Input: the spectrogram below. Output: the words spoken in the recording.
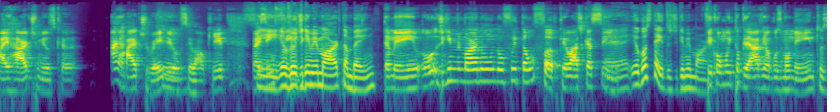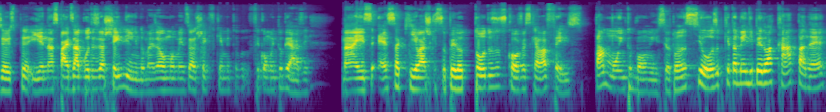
iHeart Music. iHeart Radio, Sim. sei lá o quê. Mas Sim, enfim, eu vi o de Game More também. também. O de Game More não, não fui tão fã, porque eu acho que assim. É, eu gostei do de Game More. Ficou muito grave em alguns momentos. Eu, e nas partes agudas eu achei lindo, mas em alguns momentos eu achei que fiquei muito, ficou muito grave. Mas essa aqui eu acho que superou todos os covers que ela fez. Tá muito bom isso. Eu tô ansioso, porque também liberou a capa, né?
